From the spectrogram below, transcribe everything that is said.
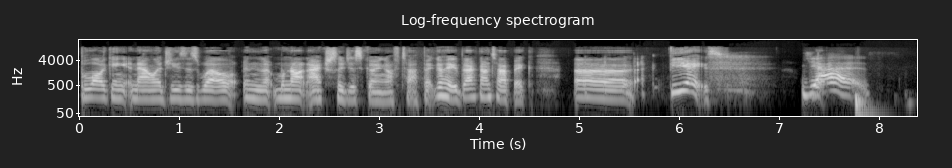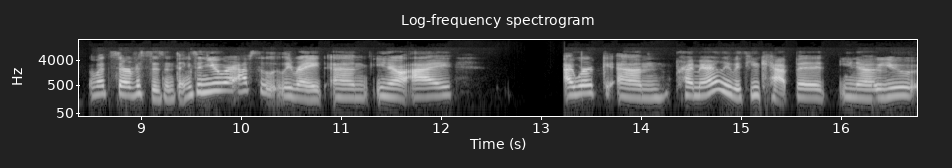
blogging analogies as well, and we're not actually just going off topic. Okay, back on topic. Uh, VAs. Yes. What? what services and things? And you were absolutely right. Um, you know, I I work um, primarily with UCAP, but you know, you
